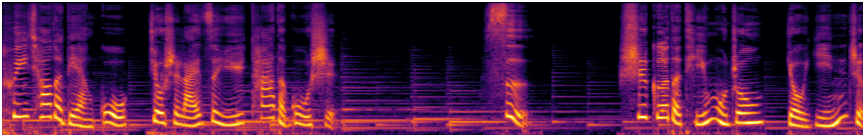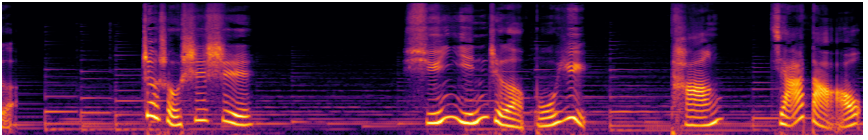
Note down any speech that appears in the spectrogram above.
推敲的典故就是来自于他的故事。四，诗歌的题目中有隐者。这首诗是《寻隐者不遇》，唐·贾岛。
